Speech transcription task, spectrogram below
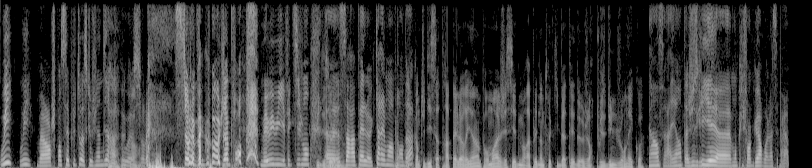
Oui, oui. Bah alors je pensais plutôt à ce que je viens de dire Ah, du coup euh, sur le sur le baku au Japon. Mais oui, oui, effectivement, désolé. euh, hein. ça rappelle carrément un panda. quand- quand tu dis ça te rappelle rien, pour moi, j'ai essayé de me rappeler d'un truc qui datait de genre plus d'une journée, quoi. Rien, c'est rien. T'as juste grillé euh, mon cliffhanger, voilà, c'est pas grave.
